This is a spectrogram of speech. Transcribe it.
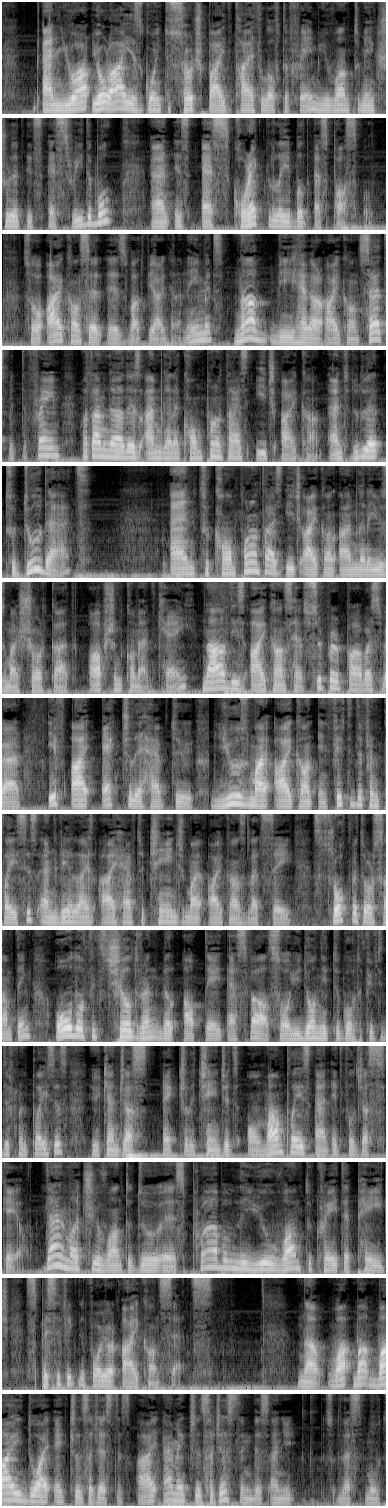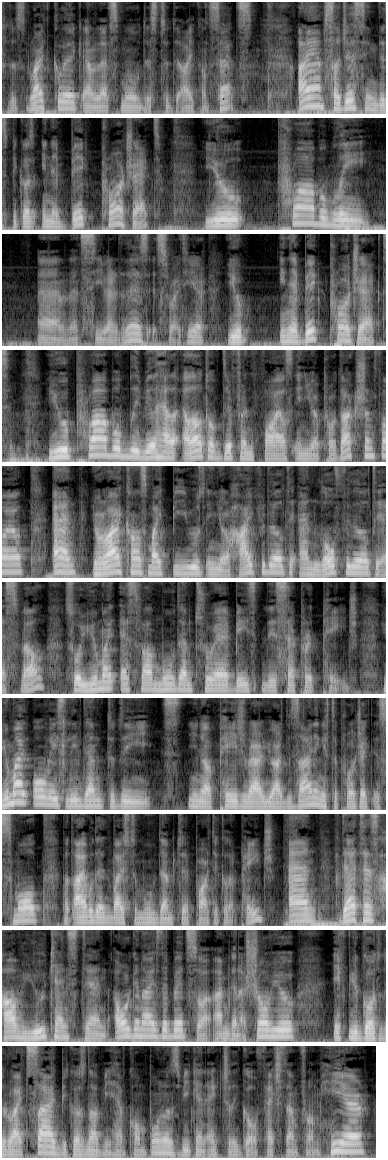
and you are, your eye is going to search by the title of the frame. You want to make sure that it's as readable and is as correctly labeled as possible. So icon set is what we are gonna name it. Now we have our icon set with the frame. What i'm gonna do is i'm gonna componentize each icon. And to do that to do that and to componentize each icon I'm gonna use my shortcut option command K. Now these icons have superpowers where if I actually have to use my icon in 50 different places and realize I have to change my icons, let's say stroke width or something, all of its children will update as well. So you don't need to go to 50 different places. You can just actually change it on one place and it will just scale. Then what you want to do is probably you want to create a page specifically for your icon sets. Now, what, what, why do I actually suggest this? I am actually suggesting this, and you, so let's move to this right click and let's move this to the icon sets. I am suggesting this because in a big project, you probably and let's see where it is it's right here you in a big project, you probably will have a lot of different files in your production file and your icons might be used in your high fidelity and low fidelity as well. So you might as well move them to a basically separate page. You might always leave them to the you know page where you are designing if the project is small, but I would advise to move them to a particular page. And that is how you can stand organized a bit. So I'm gonna show you if you go to the right side because now we have components we can actually go fetch them from here.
